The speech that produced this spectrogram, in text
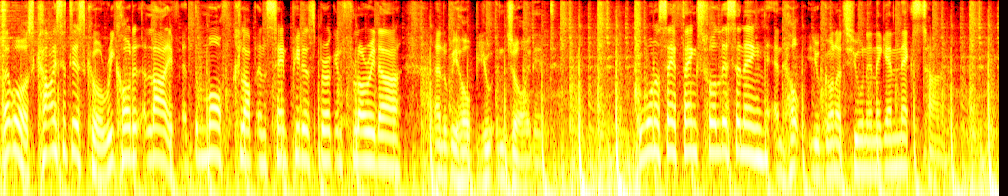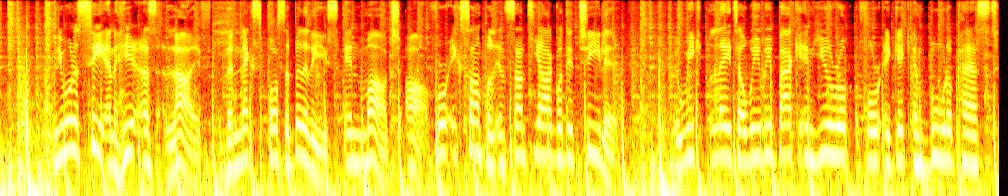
That was Kaiserdisco, recorded live at the Morph Club in St. Petersburg in Florida, and we hope you enjoyed it. We want to say thanks for listening and hope you're gonna tune in again next time. If you want to see and hear us live, the next possibilities in March are, for example, in Santiago de Chile. A week later, we'll be back in Europe for a gig in Budapest,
